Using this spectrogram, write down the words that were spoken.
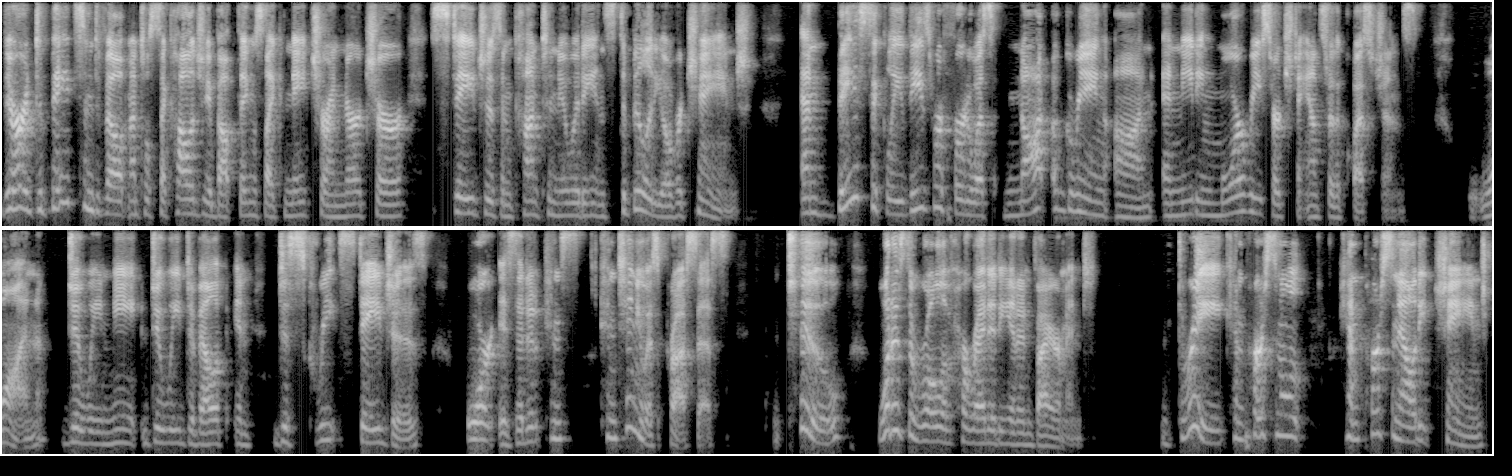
There are debates in developmental psychology about things like nature and nurture, stages and continuity, and stability over change. And basically, these refer to us not agreeing on and needing more research to answer the questions. One, do we need do we develop in discrete stages or is it a con- continuous process? Two, what is the role of heredity and environment? Three, can personal can personality change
